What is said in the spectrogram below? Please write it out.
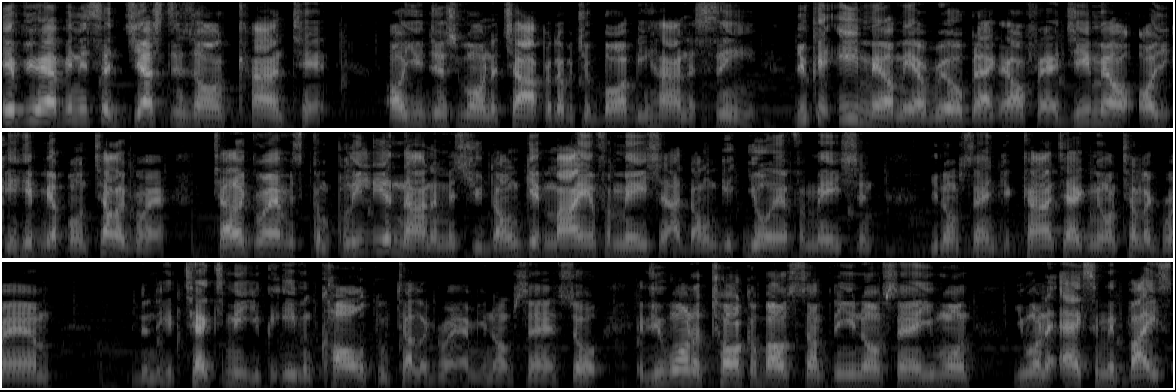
If you have any suggestions on content, or you just want to chop it up with your boy behind the scene, you can email me at realblackalpha at gmail, or you can hit me up on Telegram. Telegram is completely anonymous. You don't get my information. I don't get your information. You know what I'm saying? You can contact me on Telegram. Then you can text me. You can even call through Telegram. You know what I'm saying? So if you want to talk about something, you know what I'm saying, you want you want to ask some advice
